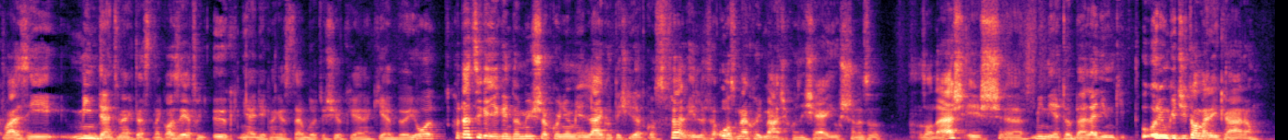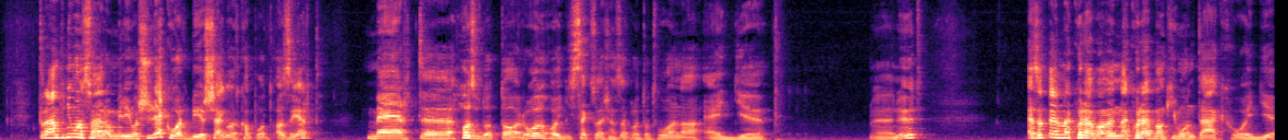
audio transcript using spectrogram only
kvázi mindent megtesznek azért, hogy ők nyerjék meg ezt ebből, és ők jöjjenek ki ebből jól. Ha tetszik egyébként a műsor, akkor nyomj egy lájkot és iratkozz fel, illetve oszd meg, hogy másokhoz is eljusson ez a- az adás, és minél többen legyünk itt. Ugorjunk kicsit Amerikára. Trump 83 milliós rekordbírságot kapott azért, mert hazudott arról, hogy szexuálisan zaklatott volna egy nőt, ez a per korábban menne, korábban kimondták, hogy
